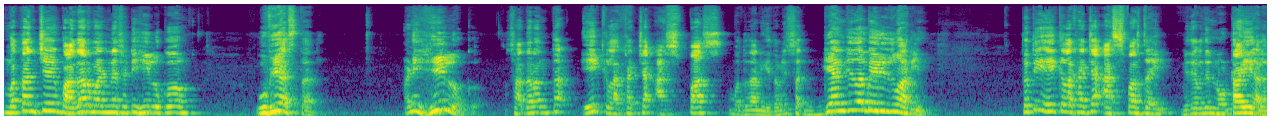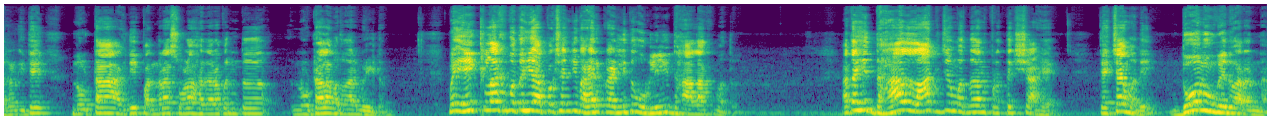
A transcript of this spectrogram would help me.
मतांचे बाजार मांडण्यासाठी ही लोक उभी असतात. आणि ही लोक साधारणतः एक लाखाच्या आसपास मतदान घेतात. म्हणजे सगळ्यांची जर बेरीज मारली तर ती एक लाखाच्या आसपास जाईल. म्हणजे त्यामध्ये नोटाही आला. कारण इथे नोटा अगदी पंधरा सोळा हजारापर्यंत नोटाला मतदान मिळतं. मग एक लाख मतं ही अपक्षांची बाहेर काढली तर उरलेली दहा लाख मतं. आता ही दहा लाख जे मतदान प्रत्यक्ष आहे त्याच्यामध्ये दोन उमेदवारांना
